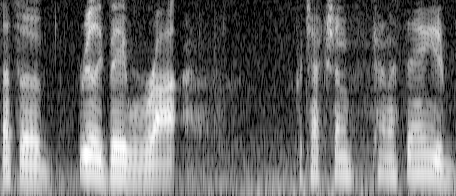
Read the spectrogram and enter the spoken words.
that's a really big rot protection kind of thing. You'd,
